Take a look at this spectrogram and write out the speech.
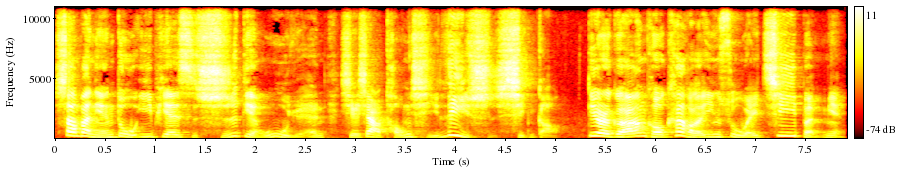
上半年度 EPS 十点五五元，写下同期历史新高。第二个 Uncle 看好的因素为基本面。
